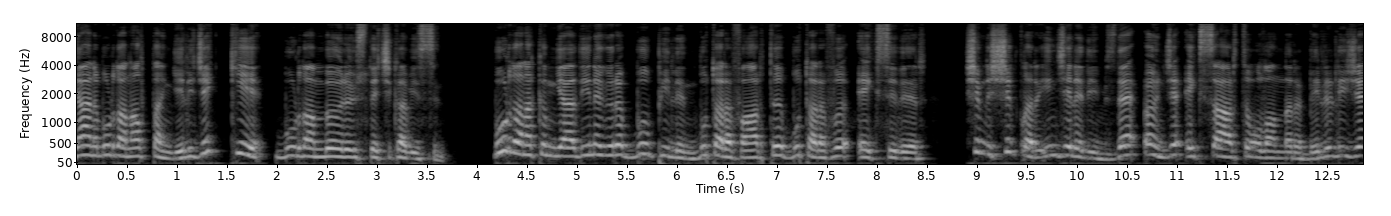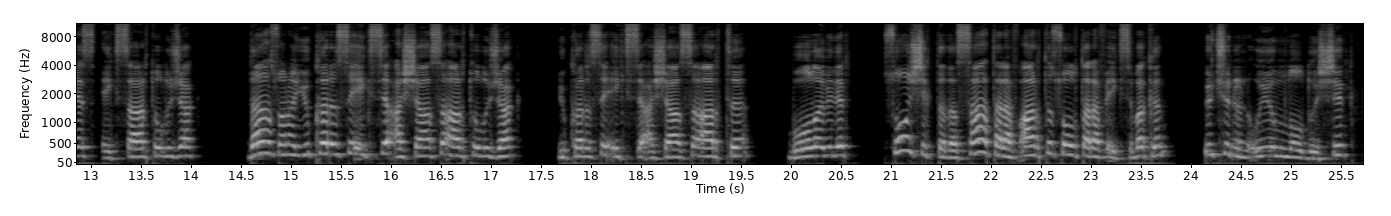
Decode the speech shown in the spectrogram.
Yani buradan alttan gelecek ki buradan böyle üste çıkabilsin. Buradan akım geldiğine göre bu pilin bu tarafı artı bu tarafı eksidir. Şimdi şıkları incelediğimizde önce eksi artı olanları belirleyeceğiz. Eksi artı olacak. Daha sonra yukarısı eksi aşağısı artı olacak. Yukarısı eksi aşağısı artı. Bu olabilir. Son şıkta da sağ taraf artı sol taraf eksi. Bakın üçünün uyumlu olduğu şık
